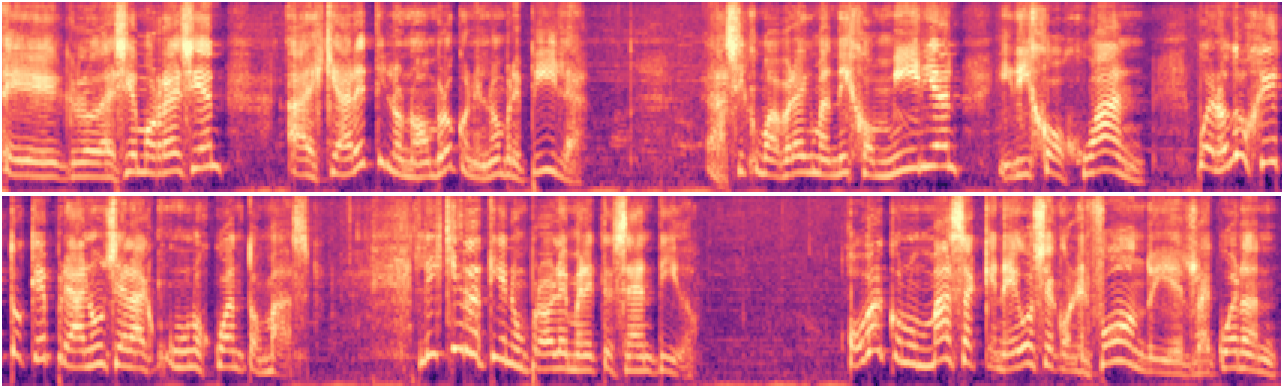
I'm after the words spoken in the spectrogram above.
eh, lo decíamos recién, a Schiaretti lo nombró con el nombre Pila. Así como a Bregman dijo Miriam y dijo Juan. Bueno, dos gestos que preanuncian unos cuantos más. La izquierda tiene un problema en este sentido o va con un masa que negocia con el fondo, y recuerdan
